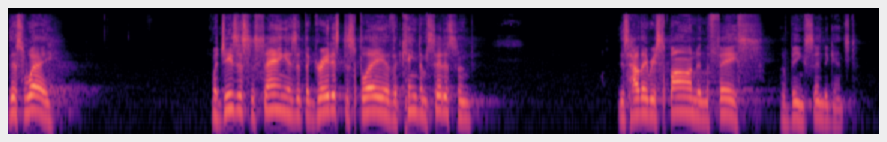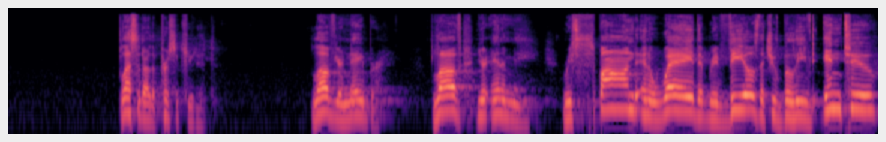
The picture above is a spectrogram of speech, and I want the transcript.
this way, what Jesus is saying is that the greatest display of a kingdom citizen is how they respond in the face of being sinned against. Blessed are the persecuted. Love your neighbor, love your enemy. Respond in a way that reveals that you've believed into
